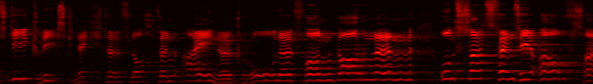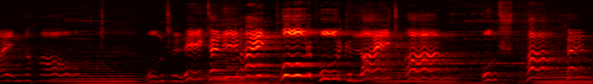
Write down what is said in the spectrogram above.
Und die Kriegsknechte flochten eine Krone von Dornen und satzten sie auf sein Haupt und legten ihm ein Purpurkleid an und sprachen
